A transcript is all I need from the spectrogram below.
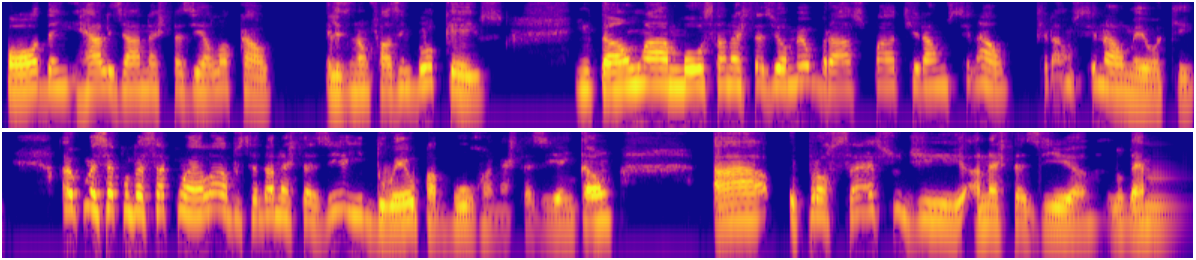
podem realizar anestesia local. Eles não fazem bloqueios. Então a moça anestesiou meu braço para tirar um sinal, tirar um sinal meu aqui. Aí eu comecei a conversar com ela, ah, você dá anestesia e doeu para burra anestesia. Então a, o processo de anestesia no dermatologista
